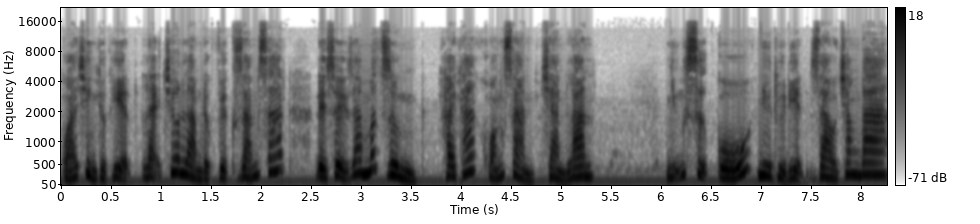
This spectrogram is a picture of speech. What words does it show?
Quá trình thực hiện lại chưa làm được việc giám sát để xảy ra mất rừng, khai thác khoáng sản tràn lan. Những sự cố như thủy điện Rào Trang Ba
